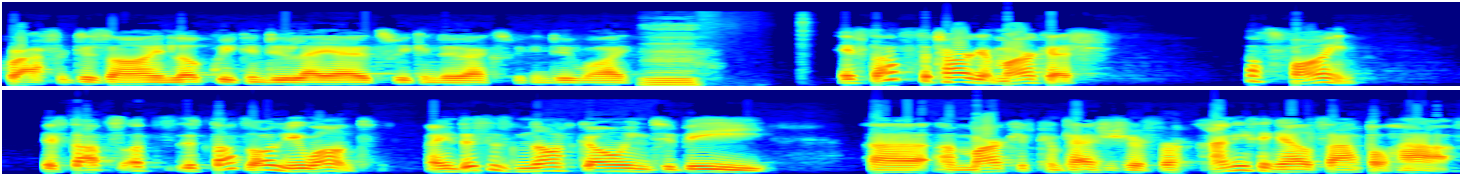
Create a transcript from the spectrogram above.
graphic design. Look, we can do layouts, we can do X, we can do Y. If that's the target market, that's fine. If that's if that's all you want, I mean, this is not going to be uh, a market competitor for anything else Apple have.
